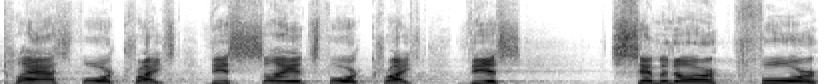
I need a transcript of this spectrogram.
class for Christ, this science for Christ, this seminar for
